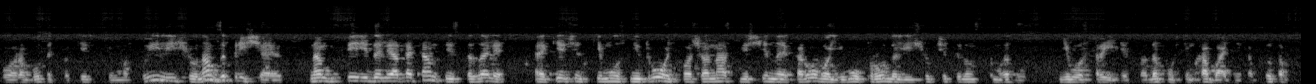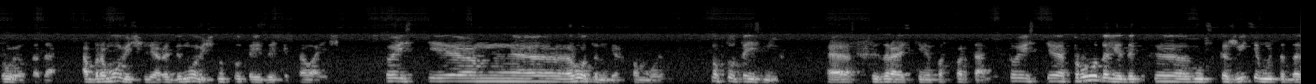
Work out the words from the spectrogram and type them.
поработать по Керченскому мосту. Или еще, нам запрещают. Нам передали атакамцы и сказали, э, Керченский мост не трогать, потому что она священная корова, его продали еще в 2014 году, его строительство, допустим, Хабатников, кто там строил тогда, Абрамович или Рабинович, ну кто-то из этих товарищей. То есть э, э, Ротенберг, по-моему, ну кто-то из них с израильскими паспортами. То есть э, продали, так э, ну скажите, мы тогда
